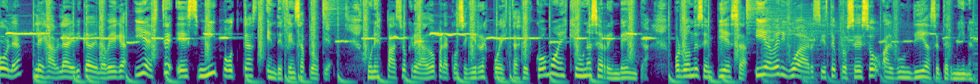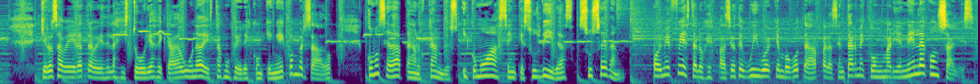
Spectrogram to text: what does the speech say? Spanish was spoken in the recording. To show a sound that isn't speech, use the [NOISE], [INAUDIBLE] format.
Hola, les habla Erika de la Vega y este es mi podcast en defensa propia, un espacio creado para conseguir respuestas de cómo es que una se reinventa, por dónde se empieza y averiguar si este proceso algún día se termina. Quiero saber a través de las historias de cada una de estas mujeres con quien he conversado cómo se adaptan a los cambios y cómo hacen que sus vidas sucedan. Hoy me fui hasta los espacios de WeWork en Bogotá para sentarme con Marianela González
